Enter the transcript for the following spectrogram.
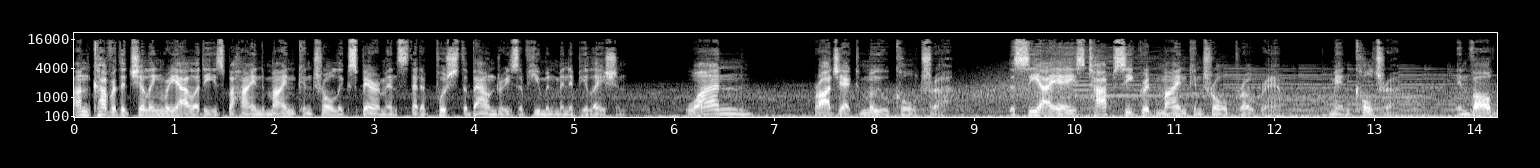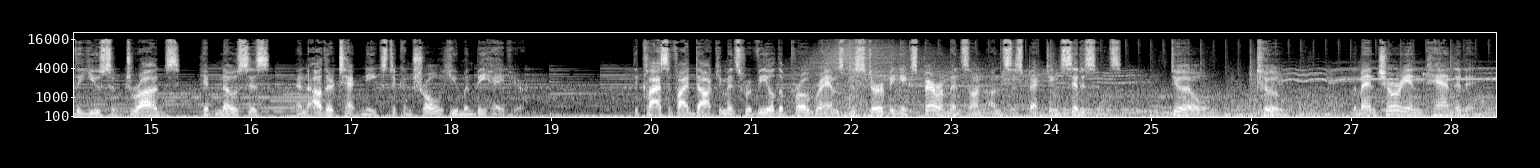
uncover the chilling realities behind mind control experiments that have pushed the boundaries of human manipulation. 1. Project MKUltra, the CIA's top secret mind control program, MKUltra, involved the use of drugs, hypnosis, and other techniques to control human behavior. The classified documents reveal the program's disturbing experiments on unsuspecting citizens. 2. 2. The Manchurian Candidate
